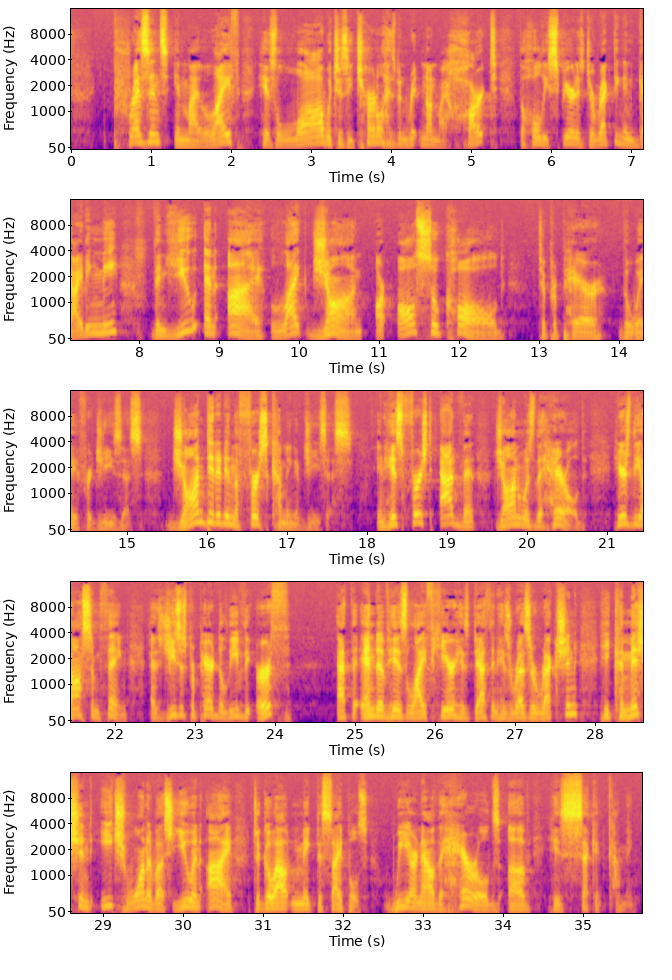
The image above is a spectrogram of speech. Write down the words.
presence in my life. His law, which is eternal, has been written on my heart. The Holy Spirit is directing and guiding me. Then you and I, like John, are also called to prepare the way for Jesus. John did it in the first coming of Jesus. In his first advent, John was the herald. Here's the awesome thing as Jesus prepared to leave the earth, at the end of his life here, his death and his resurrection, he commissioned each one of us, you and I, to go out and make disciples. We are now the heralds of his second coming.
